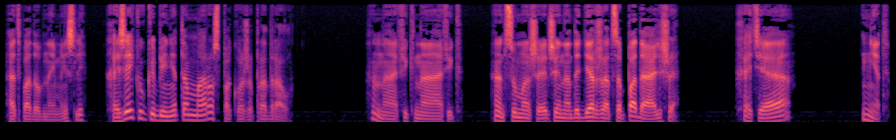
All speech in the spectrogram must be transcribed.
От подобной мысли хозяйку кабинета мороз по коже продрал. Нафиг, нафиг. От сумасшедшей надо держаться подальше. Хотя... Нет,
